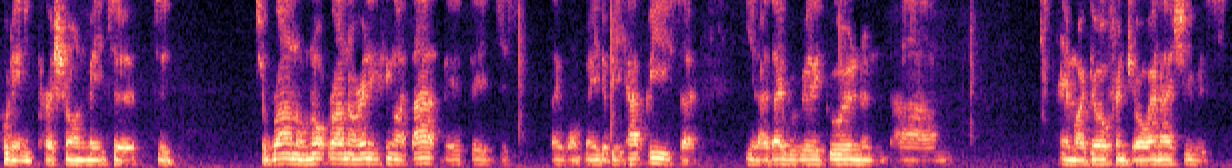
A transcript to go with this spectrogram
put any pressure on me to, to to run or not run or anything like that. They they just they want me to be happy. So, you know, they were really good. And um, and my girlfriend Joanna, she was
